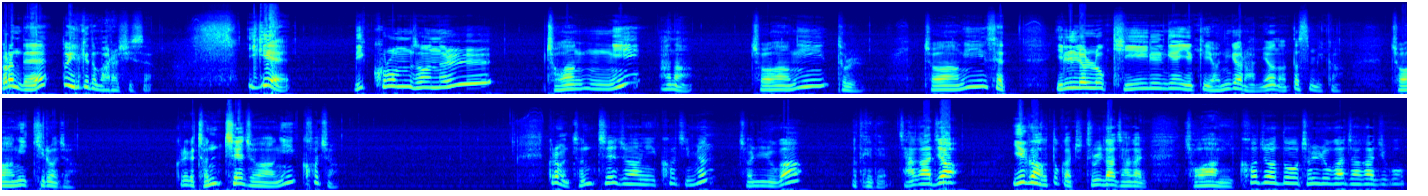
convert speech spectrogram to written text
그런데 또 이렇게도 말할 수 있어요. 이게 니크롬선을 저항이 하나, 저항이 둘, 저항이 셋, 일렬로 길게 이렇게 연결하면 어떻습니까? 저항이 길어져. 그러니까 전체 저항이 커져. 그러면 전체 저항이 커지면 전류가 어떻게 돼? 작아져. 이거하고 똑같죠. 둘 다 작아져. 저항이 커져도 전류가 작아지고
